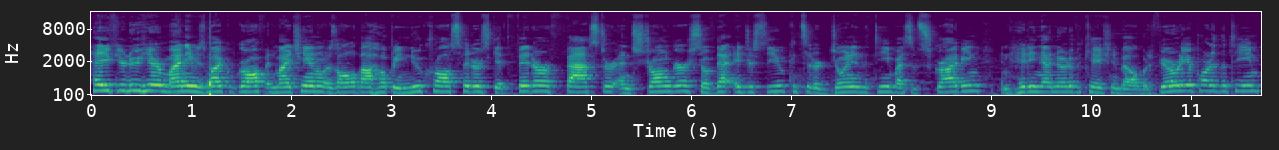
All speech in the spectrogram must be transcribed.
Hey, if you're new here, my name is Michael Groff and my channel is all about helping new CrossFitters get fitter, faster, and stronger. So if that interests you, consider joining the team by subscribing and hitting that notification bell. But if you're already a part of the team,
